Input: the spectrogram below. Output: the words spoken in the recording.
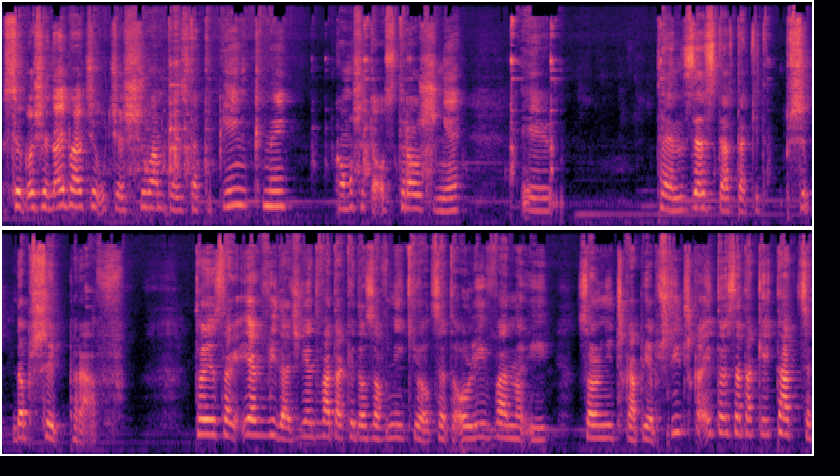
z czego się najbardziej ucieszyłam, to jest taki piękny, tylko muszę to ostrożnie, y, ten zestaw taki do przypraw. To jest tak, jak widać, nie dwa takie dozowniki, ocet, oliwa, no i solniczka, pieprzniczka i to jest na takiej tacce.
